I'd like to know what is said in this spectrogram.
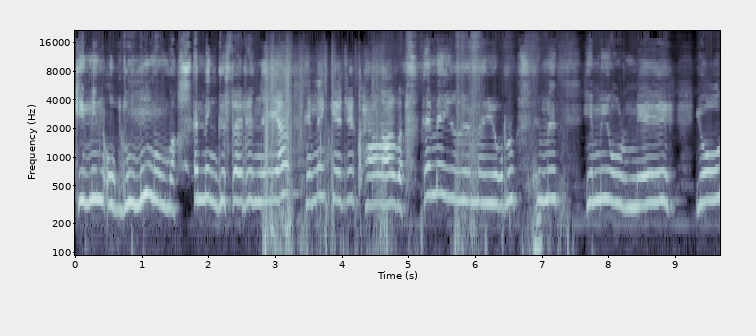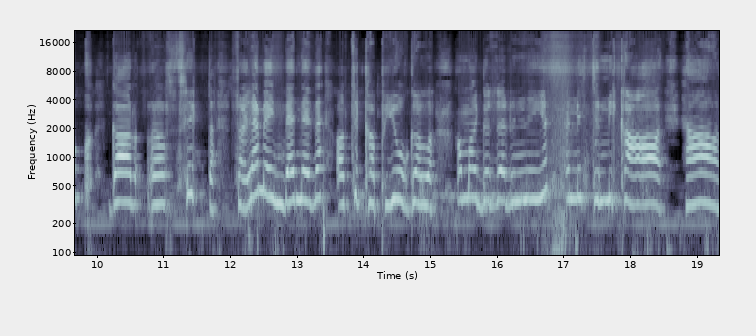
Kimin olduğunu ama hemen gösterini ya. Hemen gece kararlı. Hemen yürümüyorum. Hemen yemiyorum ye. Yok. Garasık da. Söylemeyin ben neden atı kapıyor gala ama gözlerini ye hemen kar? Ha.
